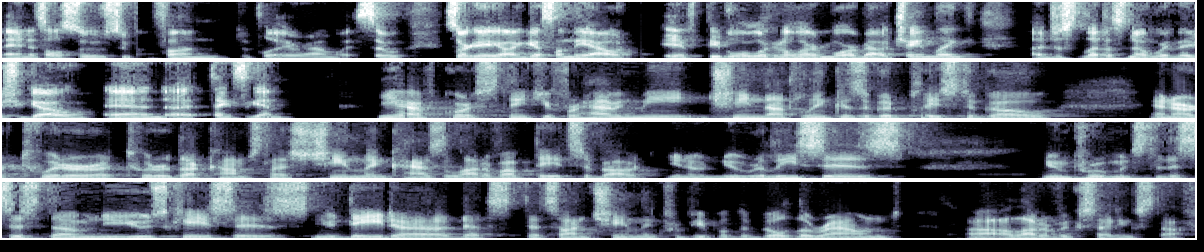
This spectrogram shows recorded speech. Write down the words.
And it's also super fun to play around with. So, Sergey, I guess on the out, if people are looking to learn more about Chainlink, uh, just let us know where they should go. And uh, thanks again. Yeah, of course. Thank you for having me. Chain.link is a good place to go and our twitter at twitter.com slash chainlink has a lot of updates about you know new releases new improvements to the system new use cases new data that's that's on chainlink for people to build around uh, a lot of exciting stuff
